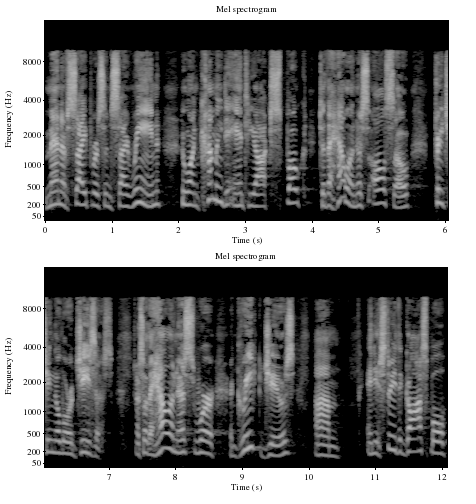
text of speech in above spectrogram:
men of Cyprus and Cyrene, who on coming to Antioch spoke to the Hellenists also, preaching the Lord Jesus. And so the Hellenists were Greek Jews, um, and you see the gospel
